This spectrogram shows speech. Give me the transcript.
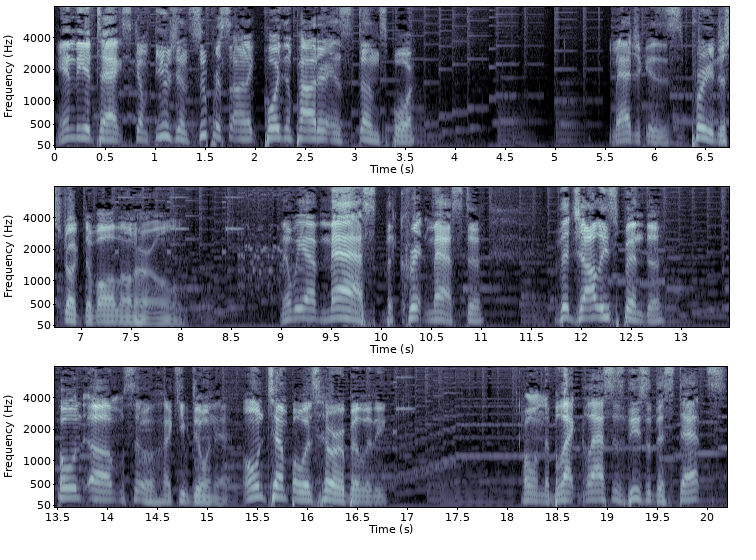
In the attacks, Confusion, Supersonic, Poison Powder, and Stun Spore. Magic is pretty destructive all on her own. Then we have Mask, the Crit Master, the Jolly Spinda. Hold um so I keep doing that. Own tempo is her ability. Oh, and the black glasses, these are the stats.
